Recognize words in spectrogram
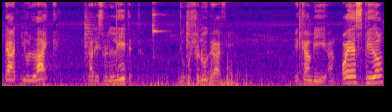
that you like that is related to oceanography. It can be an oil spill,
